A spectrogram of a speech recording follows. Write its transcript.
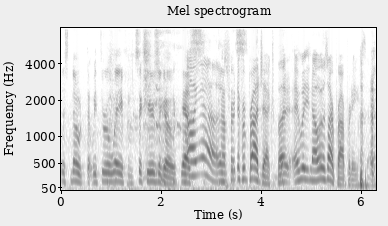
This note that we threw away from six years ago. Yes. oh yeah, it was for a different project, but it was, you know it was our property. So.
